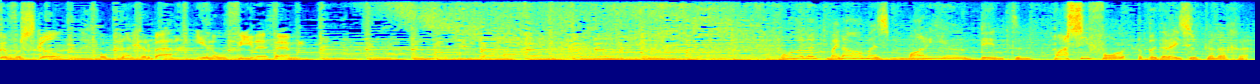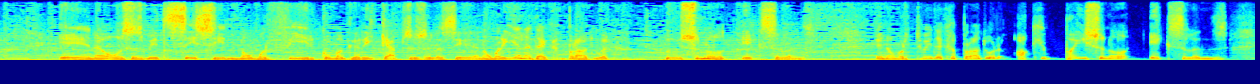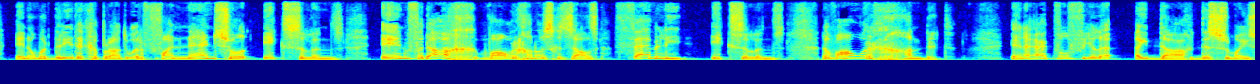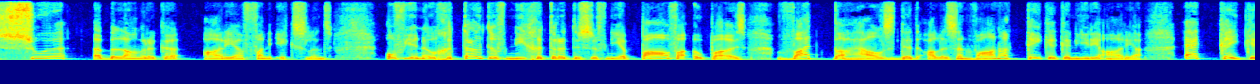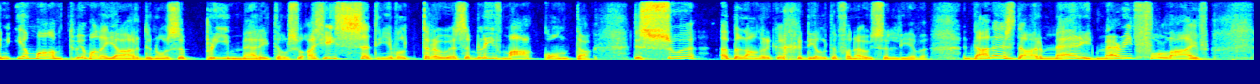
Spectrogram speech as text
maak 'n verskil op Tigerberg 104 FM. Wonderlik, my naam is Mario Denton, passievol bedryfskundige. En uh, ons is met sessie nommer 4. Kom ek recap soos hulle sê. En nommer 1 het ek gepraat oor personal excellence. En nommer 2 het ek gepraat oor occupational excellence. En nommer 3 het ek gepraat oor financial excellence. En vandag, waaroor gaan ons gesels? Family excellence. Nou waaroor gaan dit? En ek wil vir julle uitdaag. Dis vir my so 'n belangrike area van excellence. Of jy nou getroud of nie getroud is of nie 'n pa of 'n oupa is, wat behels dit alles en waarna kyk ek in hierdie area? Ek kyk en eenmal om tweemal 'n jaar doen ons 'n pre-marital. So as jy sit en jy wil trou, asseblief maak kontak. Dis so 'n belangrike gedeelte van 'n ou se lewe. Dan is daar married, married for life.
